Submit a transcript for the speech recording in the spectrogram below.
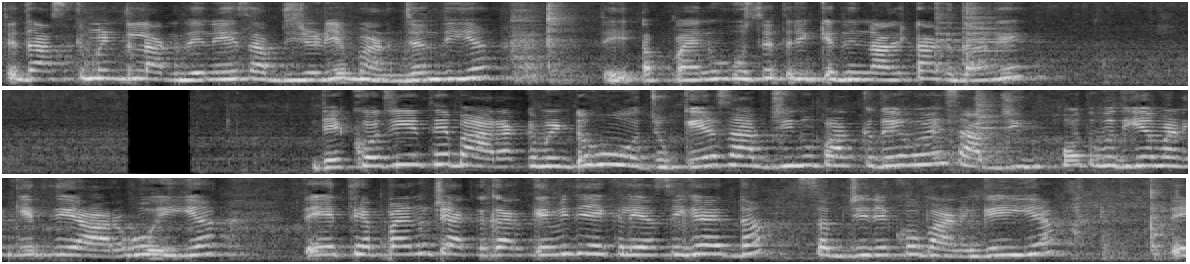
ਤੇ 10 ਕੁ ਮਿੰਟ ਲੱਗਦੇ ਨੇ ਇਹ ਸਬਜ਼ੀ ਜਿਹੜੀ ਆ ਬਣ ਜਾਂਦੀ ਆ। ਤੇ ਆਪਾਂ ਇਹਨੂੰ ਉਸੇ ਤਰੀਕੇ ਦੇ ਨਾਲ ਢੱਕ ਦਾਂਗੇ। ਦੇਖੋ ਜੀ, ਇੱਥੇ 12 ਕੁ ਮਿੰਟ ਹੋ ਚੁੱਕੇ ਆ। ਸਬਜ਼ੀ ਨੂੰ ਪੱਕਦੇ ਹੋਏ ਸਬਜ਼ੀ ਬਹੁਤ ਵਧੀਆ ਬਣ ਕੇ ਤਿਆਰ ਹੋਈ ਆ। ਤੇ ਇੱਥੇ ਆਪਾਂ ਇਹਨੂੰ ਚੈੱਕ ਕਰਕੇ ਵੀ ਦੇਖ ਲਿਆ ਸੀਗਾ ਇਦਾਂ ਸਬਜ਼ੀ ਦੇਖੋ ਬਣ ਗਈ ਆ। ਤੇ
